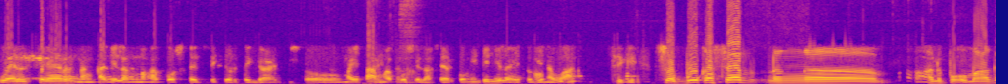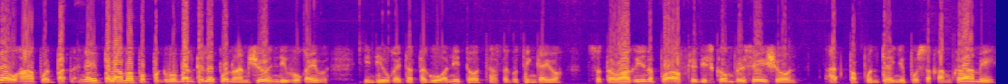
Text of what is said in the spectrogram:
welfare ng kanilang mga posted security guards. So may tama po sila sir kung hindi nila ito ginawa. Sige. So bukas sir ng ah, ano po umaga o hapon. Pat- ngayon pa lamang po pag bumaba telepono, I'm sure hindi ko kayo hindi ko kayo tataguan nito at sasagutin kayo. So tawagin niyo na po after this conversation at papuntahin niyo po sa Kamkrami.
